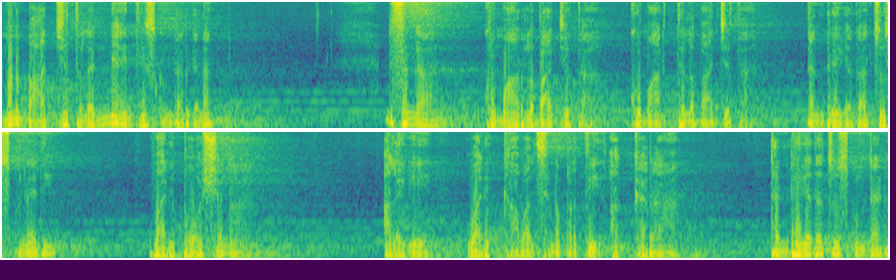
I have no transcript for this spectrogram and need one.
మన బాధ్యతలన్నీ ఆయన తీసుకుంటారు కదా. నిజంగా కుమారుల బాధ్యత కుమార్తెల బాధ్యత తండ్రి కదా చూసుకునేది? వారి పోషణ. అలాగే వారికి కావాల్సిన ప్రతి అక్కర. తండ్రి కదా చూసుకుంటాడు.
